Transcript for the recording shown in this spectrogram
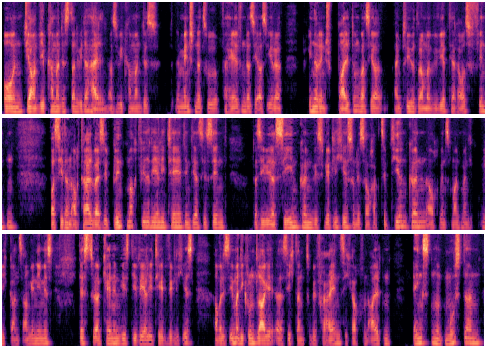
Und ja, und wie kann man das dann wieder heilen? Also wie kann man das Menschen dazu verhelfen, dass sie aus ihrer inneren Spaltung, was ja ein Psychotrauma bewirkt, herausfinden, was sie dann auch teilweise blind macht für die Realität, in der sie sind, dass sie wieder sehen können, wie es wirklich ist und es auch akzeptieren können, auch wenn es manchmal nicht ganz angenehm ist das zu erkennen, wie es die Realität wirklich ist. Aber das ist immer die Grundlage, äh, sich dann zu befreien, sich auch von alten Ängsten und Mustern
